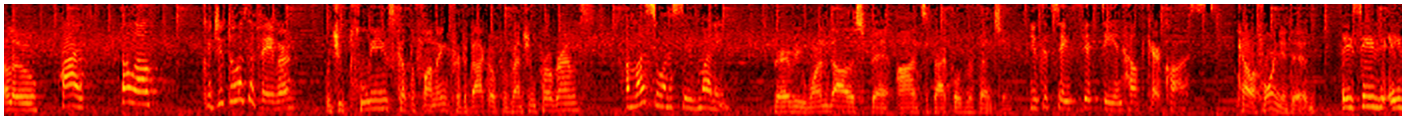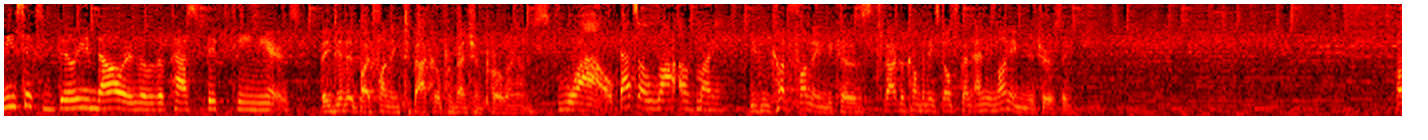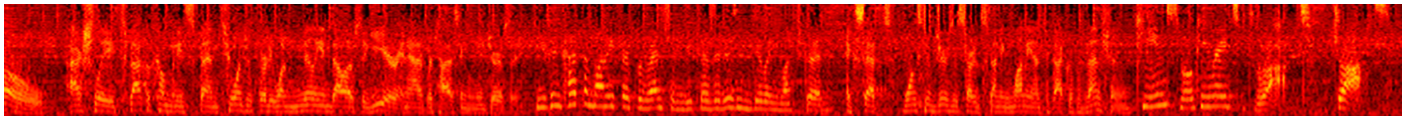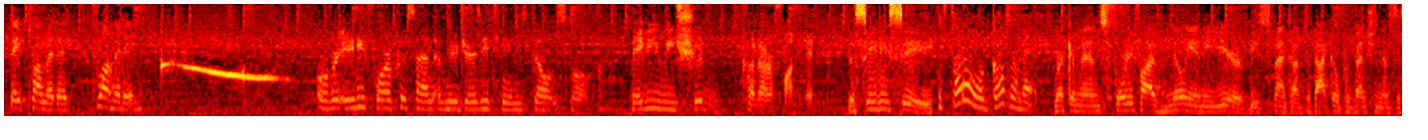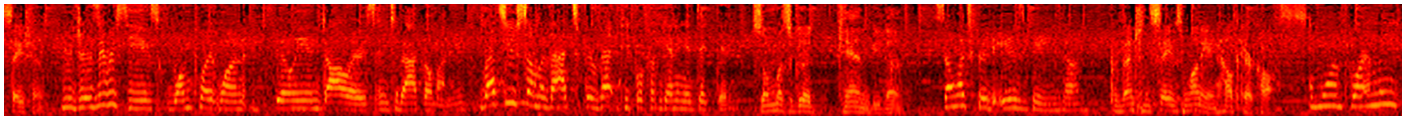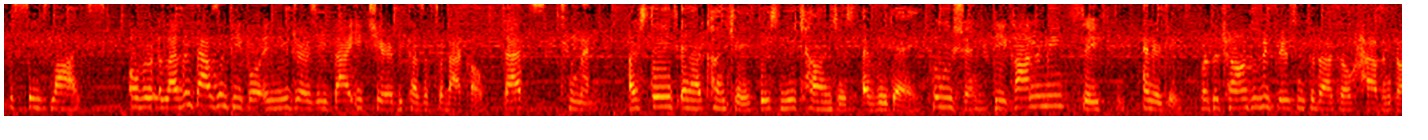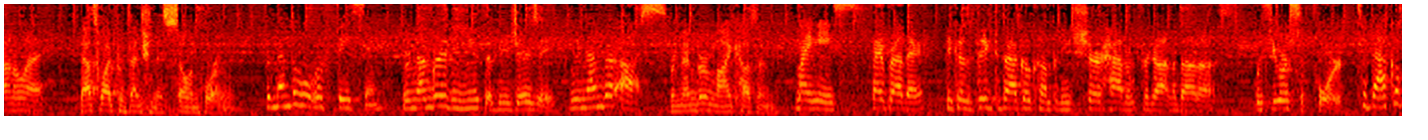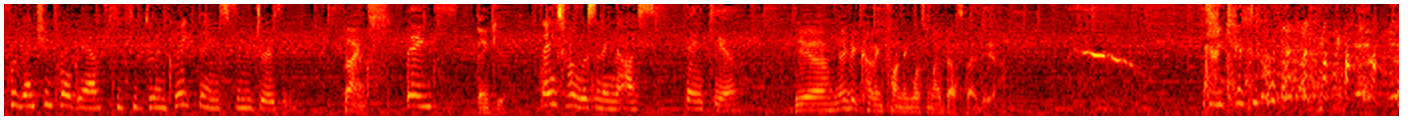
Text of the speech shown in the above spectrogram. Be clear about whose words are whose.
Speaker 1: Hello.
Speaker 2: Hi. Hello. Could you do us a favor?
Speaker 1: Would you please cut the funding for tobacco prevention programs?
Speaker 2: Unless you want to save money.
Speaker 3: For every $1 spent on tobacco prevention,
Speaker 4: You could save 50 in healthcare costs.
Speaker 1: California did.
Speaker 5: They saved $86 billion over the past 15 years.
Speaker 1: They did it by funding tobacco prevention programs.
Speaker 2: Wow. That's a lot of money.
Speaker 1: You can cut funding because tobacco companies don't spend any money in New Jersey. Oh, actually, tobacco companies spend $231 million a year in advertising in New Jersey.
Speaker 5: You can cut the money for prevention because it isn't doing much good.
Speaker 1: Except, once New Jersey started spending money on tobacco prevention,
Speaker 2: Teen smoking rates dropped. Dropped. They plummeted. Plummeted.
Speaker 6: Over 84% of New Jersey teens don't smoke.
Speaker 7: Maybe we shouldn't cut our funding.
Speaker 1: the CDC
Speaker 2: The federal government.
Speaker 1: recommends 45 million a year be spent on tobacco prevention and cessation.
Speaker 8: New Jersey receives $1.1 billion in tobacco money.
Speaker 2: Let's use some of that to prevent people from getting addicted.
Speaker 3: so much good can be done.
Speaker 5: So much good is being done.
Speaker 1: Prevention saves money in healthcare costs.
Speaker 2: And more importantly, it saves lives.
Speaker 4: Over 11,000 people in New Jersey die each year because of tobacco. That's too many.
Speaker 9: Our state and our country face new challenges every day.
Speaker 2: Pollution.
Speaker 4: The economy,
Speaker 2: Safety.
Speaker 4: energy.
Speaker 6: But the challenges we face in tobacco haven't gone away.
Speaker 1: That's why prevention is so important.
Speaker 2: Remember what we're facing.
Speaker 8: Remember the youth of New Jersey.
Speaker 2: Remember us.
Speaker 1: Remember my cousin.
Speaker 4: My niece, my brother.
Speaker 6: Because big tobacco companies sure haven't forgotten about us.
Speaker 7: With your support,
Speaker 2: Tobacco prevention programs can keep doing great things for New Jersey.
Speaker 1: Thanks.
Speaker 8: Thanks.
Speaker 3: Thank you.
Speaker 2: Thanks for listening to us.
Speaker 9: Thank you.
Speaker 1: Yeah, maybe cutting funding wasn't my best idea.
Speaker 2: I can't do it.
